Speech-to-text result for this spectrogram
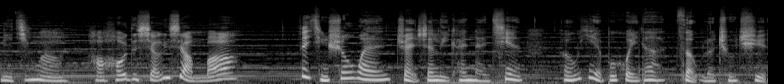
你今晚好好的想想吧。费琴说完，转身离开南茜，头也不回地走了出去。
